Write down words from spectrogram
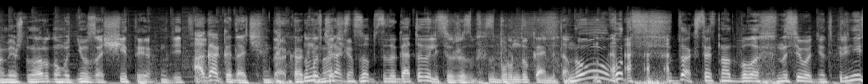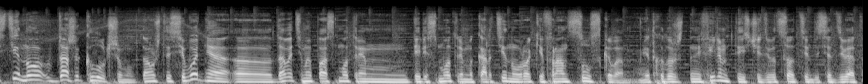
Международному дню защиты детей. А как иначе? Да, как ну, мы вчера, иначе? собственно, готовились уже с, с бурундуками там. Ну, вот, да, кстати, надо было на сегодня это перенести, но даже к лучшему, потому что сегодня э, давайте мы посмотрим, пересмотрим картину «Уроки французского». Это художественный фильм 1979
